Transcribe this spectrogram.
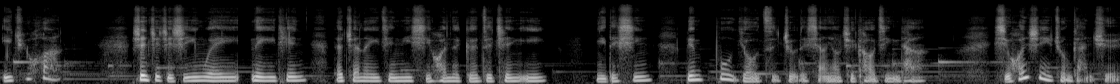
一句话，甚至只是因为那一天他穿了一件你喜欢的格子衬衣，你的心便不由自主的想要去靠近他。喜欢是一种感觉，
